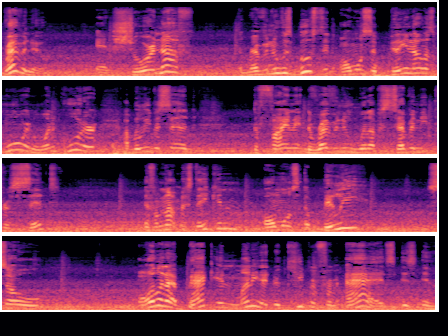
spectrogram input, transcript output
revenue. And sure enough, the revenue was boosted almost a billion dollars more in one quarter. I believe it said the finance, the revenue went up 70%. If I'm not mistaken, almost a billy. So all of that back end money that they're keeping from ads is in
